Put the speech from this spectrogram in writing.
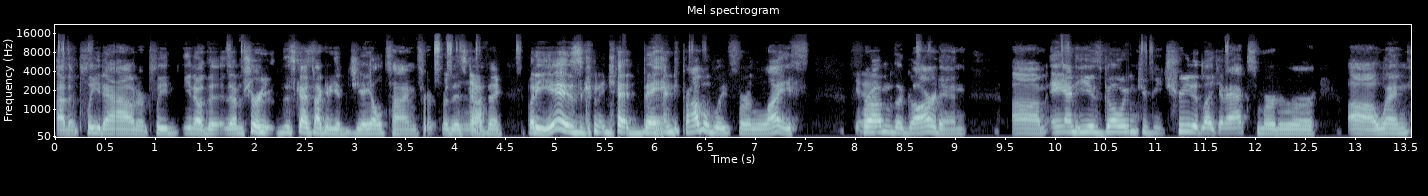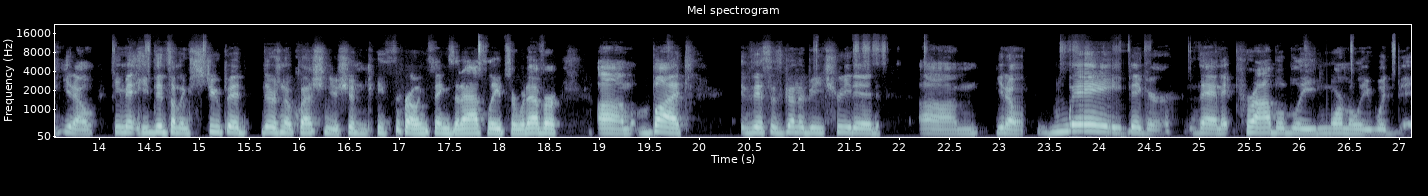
either plead out or plead. You know, the, I'm sure he, this guy's not going to get jail time for, for this no. kind of thing, but he is going to get banned probably for life from the garden, um, and he is going to be treated like an axe murderer uh, when you know he made, he did something stupid. There's no question you shouldn't be throwing things at athletes or whatever, um, but this is going to be treated um, you know, way bigger than it probably normally would be.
